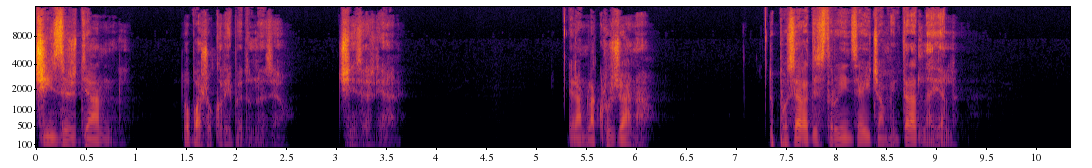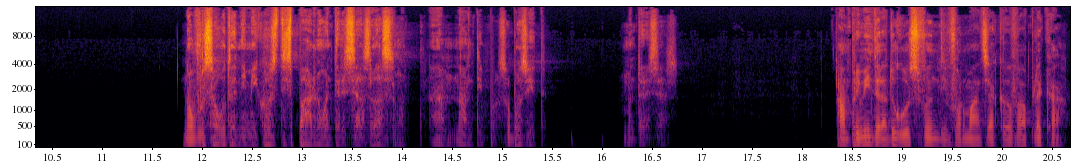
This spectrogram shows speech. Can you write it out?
50 de ani l-o bajocorit pe Dumnezeu. 50 de ani. Eram la Clujana. După seara de străinți aici am intrat la el. Nu am vrut să audă nimic, o să dispar, nu mă interesează, lasă-mă, n-am, n-am timp, s-a obosit. Nu mă interesează. Am primit de la Duhul Sfânt informația că va pleca.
